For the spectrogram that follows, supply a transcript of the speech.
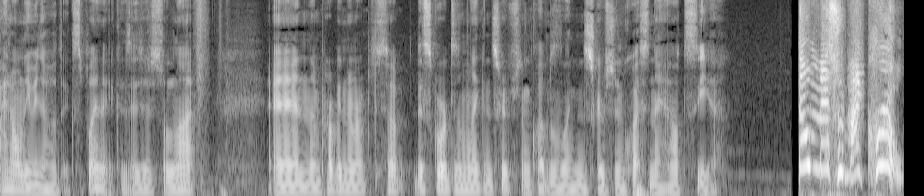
I don't even know how to explain it because it's just a lot. And I'm probably gonna wrap this up. Discord's in the link in description, club's in the link in description, quest and out. See ya. Don't mess with my crew!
